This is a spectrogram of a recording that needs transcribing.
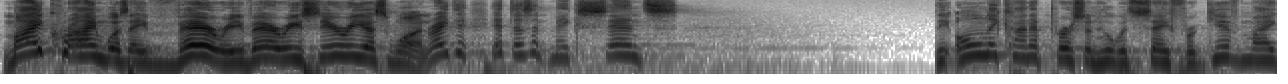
my crime was a very, very serious one, right? It doesn't make sense. The only kind of person who would say, Forgive my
